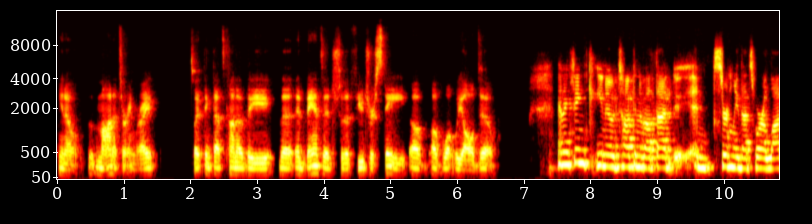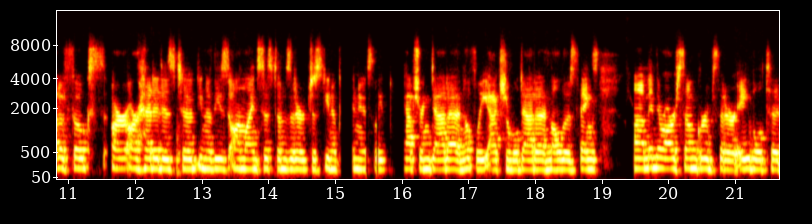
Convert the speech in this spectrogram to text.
you know, monitoring, right? So I think that's kind of the the advantage to the future state of of what we all do. And I think, you know, talking about that, and certainly that's where a lot of folks are, are headed is to, you know, these online systems that are just, you know, continuously capturing data and hopefully actionable data and all those things. Um, and there are some groups that are able to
